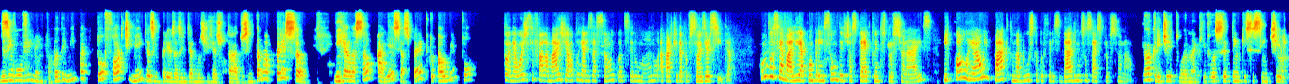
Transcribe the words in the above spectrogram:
Desenvolvimento. A pandemia impactou fortemente as empresas em termos de resultados, então a pressão em relação a esse aspecto aumentou. Sônia, hoje se fala mais de autorrealização enquanto ser humano a partir da profissão exercida. Como você avalia a compreensão deste aspecto entre os profissionais e qual o real impacto na busca por felicidade no sucesso profissional? Eu acredito, Ana, que você tem que se sentir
